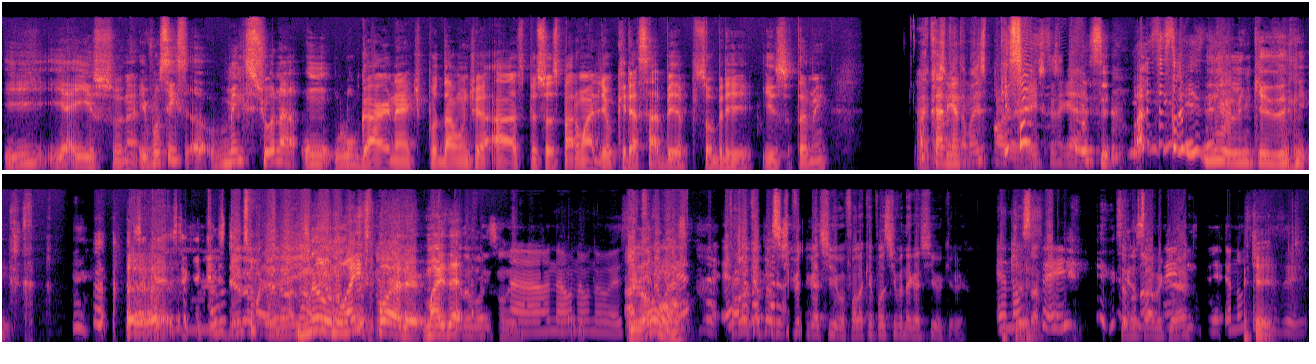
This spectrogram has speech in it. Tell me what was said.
e, e é isso, né? E vocês ah, menciona um lugar, né? Tipo, da onde as pessoas param ali. Eu queria saber sobre isso também. Ah, A carinha- você tá mais que é isso que você quer. Esse, olha esse sorrisinho, Linkzinho. Você quer, você quer que eles deem Eu não- eu spoiler, não- é? Não, não é spoiler, mas é. Não. Não, não, não. Esse, Aqui Não? esse Fala que é não- positivo e negativo. Fala que é positivo e negativo, Kiri. Eu não sei. Você não sabe o que é? dizer, Eu não sei dizer.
